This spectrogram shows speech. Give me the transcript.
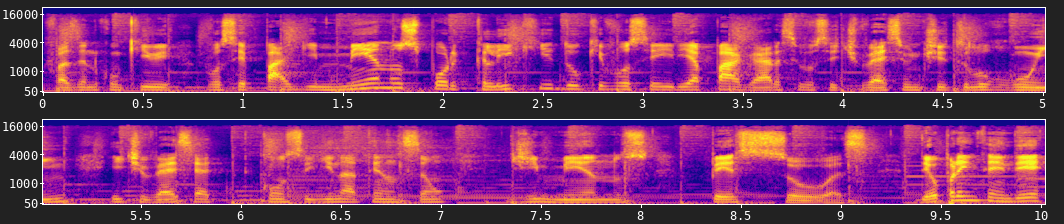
fazendo com que você pague menos por clique do que você iria pagar se você tivesse um título ruim e tivesse conseguindo a atenção de menos pessoas. Deu para entender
